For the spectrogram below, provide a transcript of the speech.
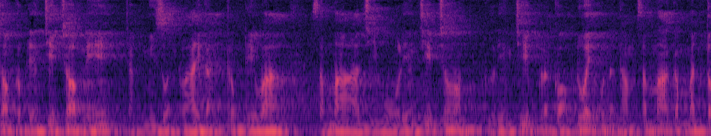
ชอบกับเลี้ยงชีพชอบนี้จะมีส่วนคล้ายกันตรงที่ว่า สัมมาอาชีโวเลี้ยงชีพชอบ คือเลี้ยงชีพประกอบด้วยคุณธรรม สัมมากัมมันโต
